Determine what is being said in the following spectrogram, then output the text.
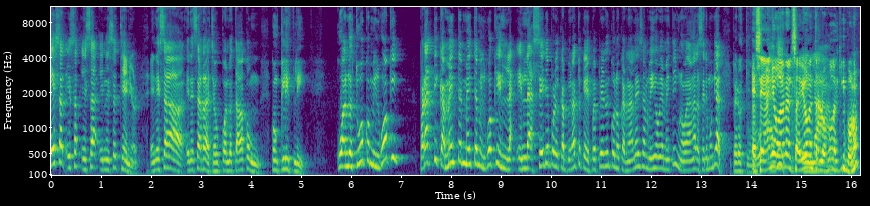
Esa, esa, esa, en ese tenure, en esa, en esa racha, cuando estaba con, con Cliff Lee. Cuando estuvo con Milwaukee, prácticamente mete a Milwaukee en la, en la serie por el campeonato que después pierden con los Cardenales de San Luis, obviamente, y no van a la serie mundial. Pero estuvo Ese año gana el Sayón en entre la- los dos equipos, ¿no?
